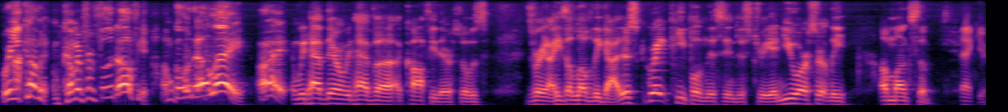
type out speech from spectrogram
where are you coming? I'm coming from Philadelphia. I'm going to LA. All right, and we'd have there. And we'd have uh, a coffee there. So it was, it was very nice. He's a lovely guy. There's great people in this industry, and you are certainly amongst them. Thank you.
